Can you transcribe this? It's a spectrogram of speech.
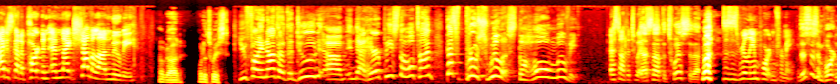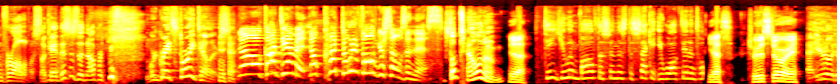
I just got a part in an M. Night Shyamalan movie. Oh, God. What a twist. You find out that the dude um, in that hairpiece the whole time, that's Bruce Willis, the whole movie. That's not the twist. That's not the twist of that. What? This is really important for me. This is important for all of us, okay? This is an opportunity. We're great storytellers. No, God damn it. No, come on, don't involve yourselves in this. Stop telling him. Yeah. Dee, you involved us in this the second you walked in and told. Yes. True story. You really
